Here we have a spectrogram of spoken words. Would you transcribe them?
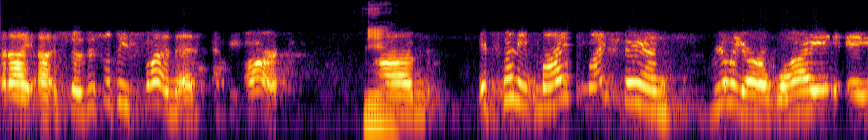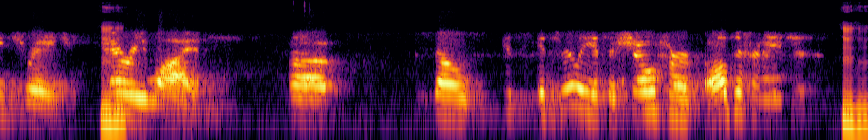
and I, uh, so this will be fun at, at the Ark. Yeah. Um, it's funny. My my fans really are a wide age range, Mhm. very wide. Uh, so it's it's really it's a show for all different ages. Mm-hmm.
